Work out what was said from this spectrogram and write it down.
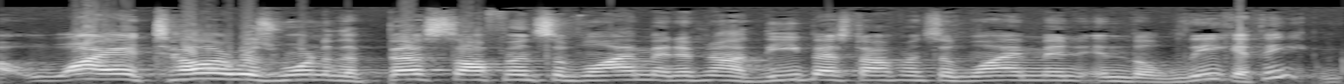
Uh, Wyatt Teller was one of the best offensive linemen, if not the best offensive lineman in the league. I think,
